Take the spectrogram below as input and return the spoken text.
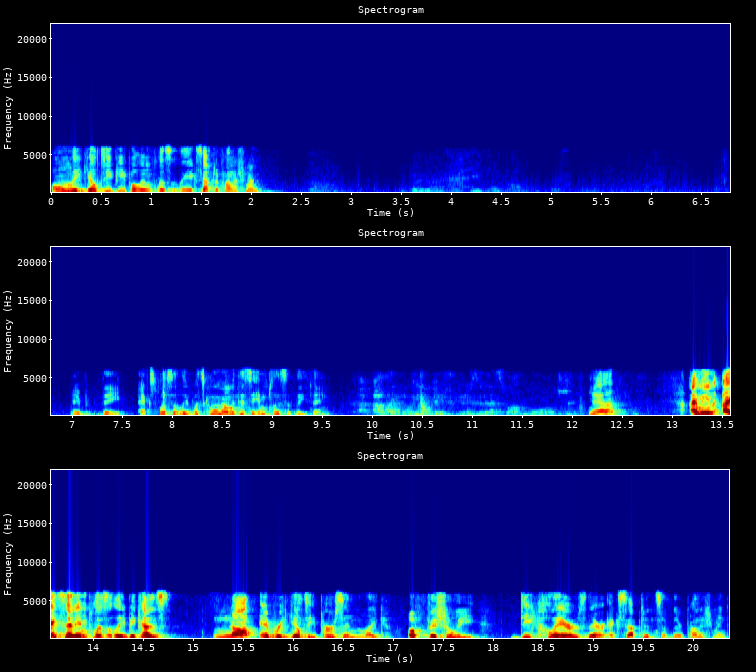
Only guilty people implicitly accept a punishment? Because innocent people don't. Maybe they explicitly. What's going on with this implicitly thing? I, like the way you introduce it, that's why I'm going. Yeah? I mean, I said implicitly because not every guilty person like officially declares their acceptance of their punishment.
